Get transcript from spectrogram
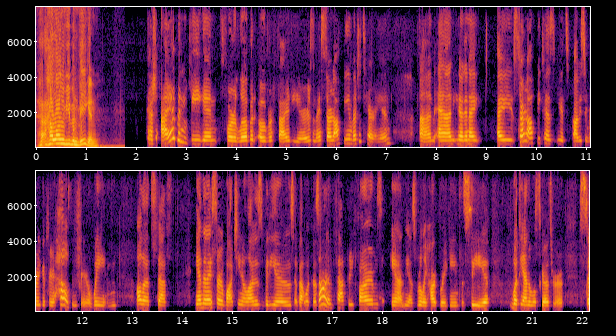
how long have you been vegan? Gosh, I have been vegan for a little bit over five years, and I started off being vegetarian. Um, and you know, then I I started off because it's obviously very good for your health and for your weight and all that stuff. And then I started watching a lot of his videos about what goes on in factory farms, and you know, it's really heartbreaking to see what the animals go through. So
